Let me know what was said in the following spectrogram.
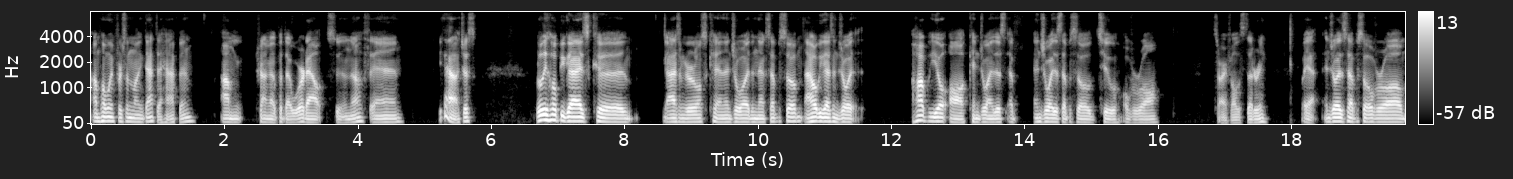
I'm hoping for something like that to happen. I'm trying to put that word out soon enough, and yeah, just really hope you guys could, guys and girls, can enjoy the next episode. I hope you guys enjoy. Hope you all can join this enjoy this episode too. Overall, sorry for all the stuttering, but yeah, enjoy this episode overall.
